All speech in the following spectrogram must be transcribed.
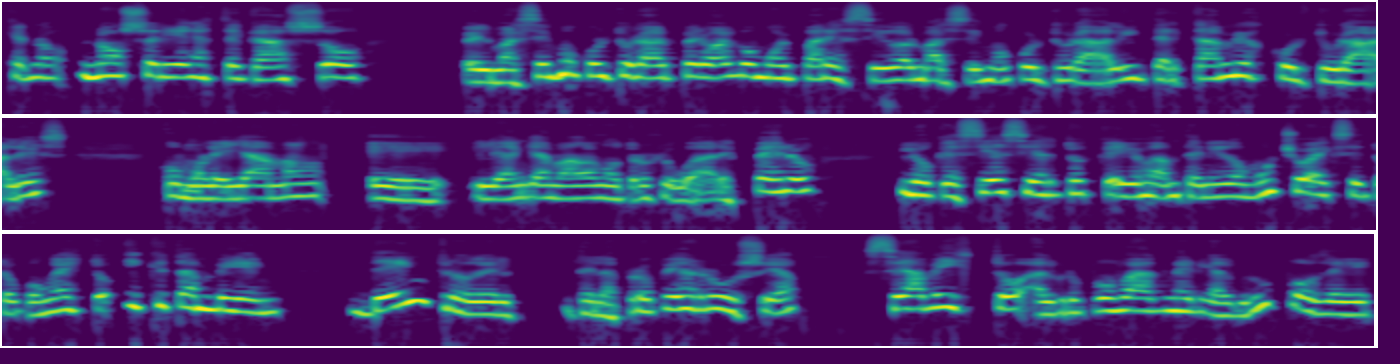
que no, no sería en este caso el marxismo cultural, pero algo muy parecido al marxismo cultural, intercambios culturales, como le llaman, eh, le han llamado en otros lugares. Pero lo que sí es cierto es que ellos han tenido mucho éxito con esto y que también dentro de la propia Rusia se ha visto al grupo Wagner y al grupo de,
